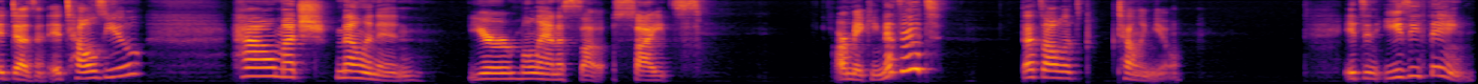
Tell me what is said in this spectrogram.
it doesn't. It tells you how much melanin your melanocytes are making. That's it. That's all it's telling you. It's an easy thing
